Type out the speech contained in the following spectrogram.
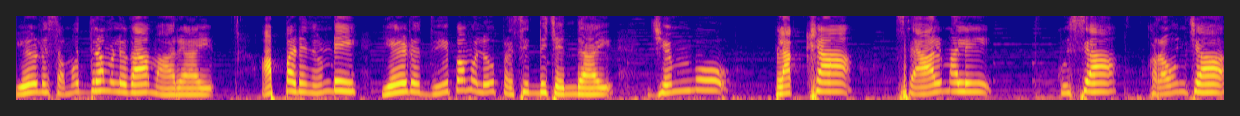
ఏడు సముద్రములుగా మారాయి. అప్పటి నుండి ఏడు ద్వీపములు ప్రసిద్ధి చెందాయి. జంబు ప్లక్ష శాల్మలి కుశ క్రౌంచ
